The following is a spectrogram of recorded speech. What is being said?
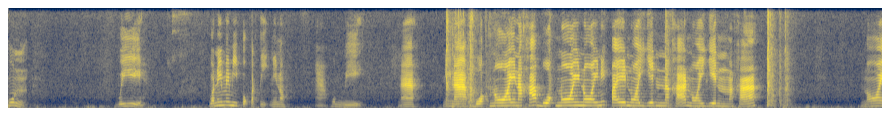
หุ้น วี วันนี้ไม่มีปกตินี่เนาะอ่าหุ้นวีนะนี่นะบวกน้อยนะคะ บวกน้อยน้อยนี่ไปน้อยเย็นนะคะน้อยเย็นนะคะน้อย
